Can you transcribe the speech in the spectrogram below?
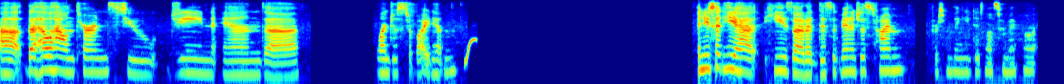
Uh, the hellhound turns to Gene and uh, lunges to bite him. And you said he had he's at a disadvantage this time for something he did last time. I thought.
